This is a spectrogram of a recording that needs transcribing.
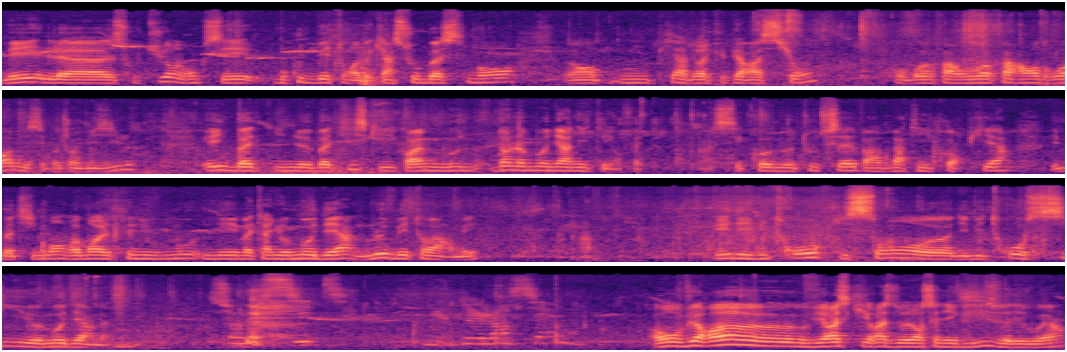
Mais la structure, donc c'est beaucoup de béton avec un soubassement en pierre de récupération qu'on voit, enfin, on voit par endroit, mais c'est pas toujours visible et une, bâtisse qui est quand même dans la modernité en fait. C'est comme toutes celles, par Martinique Courpierre, des bâtiments vraiment avec les, matériaux modernes, le béton armé, et des vitraux qui sont euh, des vitraux aussi euh, modernes. Sur le site de l'ancienne? On verra, euh, vous ce qui reste de l'ancienne église, vous allez voir.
